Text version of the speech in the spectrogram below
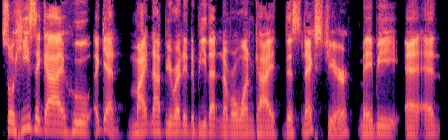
So he's a guy who, again, might not be ready to be that number one guy this next year. Maybe and,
